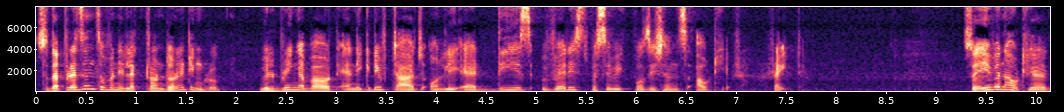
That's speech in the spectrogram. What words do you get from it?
So the presence of an electron donating group will bring about a negative charge only at these very specific positions out here, right? So even out here,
